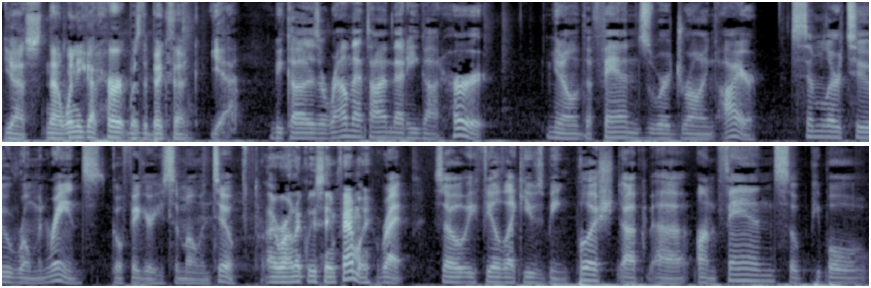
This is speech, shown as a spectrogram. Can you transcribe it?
yes. Now when he got hurt was the big thing. Yeah. Because around that time that he got hurt, you know, the fans were drawing ire. Similar to Roman Reigns. Go figure, he's Samoan too. Ironically, same family. Right. So he feels like he was being pushed up uh, on fans. So people,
